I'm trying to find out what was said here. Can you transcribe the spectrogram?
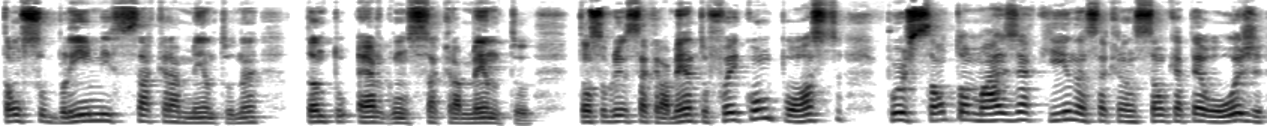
tão sublime sacramento, né? Tanto ergo um sacramento. Tão sublime sacramento foi composto por São Tomás de Aquino, essa canção que até hoje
